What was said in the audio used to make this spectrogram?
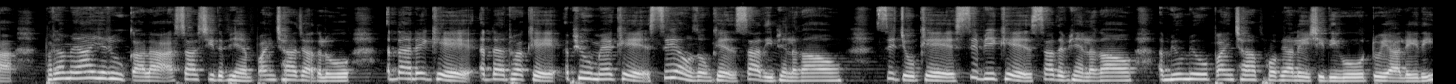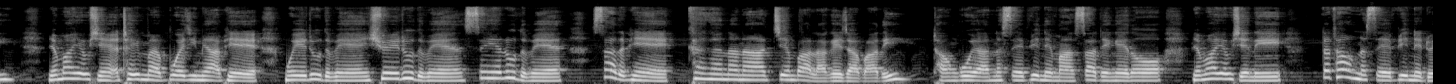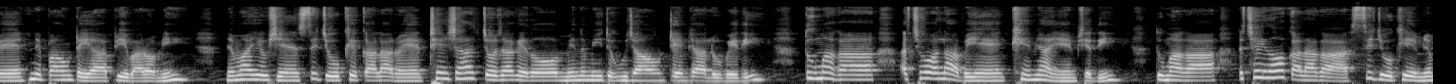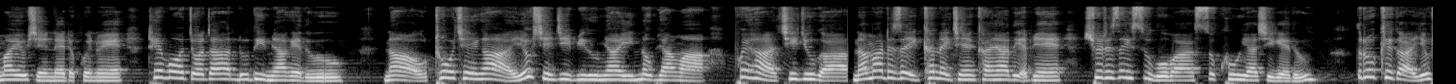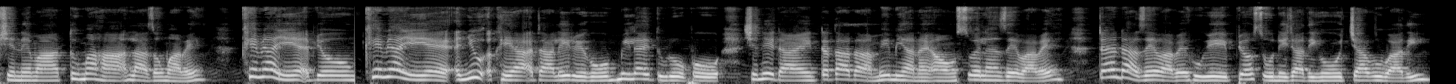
ဗရမယရတုကာလအစရှိသဖြင့်ပိုင်းခြားကြသလိုအတန်တိတ်ခေတ်အတန်ထွက်ခေတ်အဖြူမဲခေတ်စေးအောင်ဆုံးခေတ်စသည်ဖြင့်၎င်းစစ်ကြိုခေတ်စစ်ပြီးခေတ်စသဖြင့်၎င်းအမျိုးမျိုးပိုင်းခြားဖော်ပြလေရှိသည်ကိုတွေ့ရလေသည်မြမရုပ်ရှင်အထိတ်မှတ်ပွဲကြီးများအဖြစ်ငွေရုသပင်ရွှေရုသပင်စင်ရရုသပင်စသဖြင့်ခန်းခန်းနာနာကျင်းပလာခဲ့ကြပါသည်1920ပြည့်နှစ်မှာစတင်ခဲ့သောမြမရုပ်ရှင်သည် 2020ပြည့်နှစ်တွင်နှစ်ပေါင်း100ပြည့်ပါတော့မည်မြမရုပ်ရှင်စစ်ကြိုခေတ်ကာလတွင်ထင်ရှားကြော်ကြားခဲ့သောမင်းသမီးတဦးကြောင့်တင်ပြလိုပေသည် သူမကအချောအလှပင်ခင်မြရင်ဖြစ်သည် သူမကတစ်ချိန်သောကာလကစစ်ကြိုခေတ်မြမရုပ်ရှင်နယ်တစ်ခွင်တွင်ထင်ပေါ်ကြော်ကြားလူသိများခဲ့သူနောက်ထိုအချိန်ကရုပ်ရှင်ကြည့်ပြည်သူများ၏နှုတ်ဖျားမှာဖွင့်ဟချီးကျူးကနာမတစိတ်ခတ်နိုင်ခြင်းခံရသည့်အပြင်ရွှေတစိတ်စုကိုပါစွတ်ခူးရရှိခဲ့သူ သူတို့ခေတ်ကရုပ်ရှင်ထဲမှာသူမဟာအလှဆုံးပါပဲခင်မြရင်ရဲ့အပြုံးခင်မြရင်ရဲ့အညုအခရာအတာလေးတွေကိုမိလိုက်သူတို့ဖို့ယနေ့တိုင်းတတတမေ့မရနိုင်အောင်ဆွဲလန်းစေပါပဲတန်းတဆဲပါပဲဟူ၍ပြောဆိုနေကြသည်ကိုကြားဘူးပါသည်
